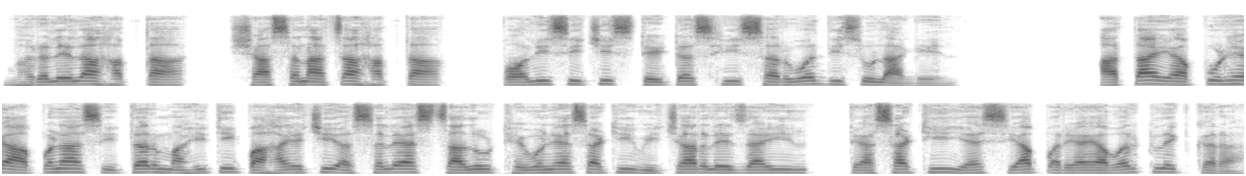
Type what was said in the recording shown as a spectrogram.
भरलेला हप्ता शासनाचा हप्ता पॉलिसीची स्टेटस ही सर्व दिसू लागेल. आता यापुढे आपणास इतर माहिती पाहायची असल्यास चालू ठेवण्यासाठी विचारले जाईल त्यासाठी यस या पर्यायावर क्लिक करा.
